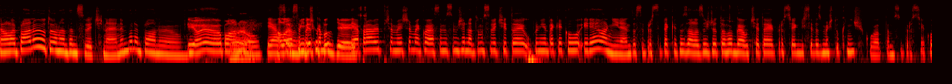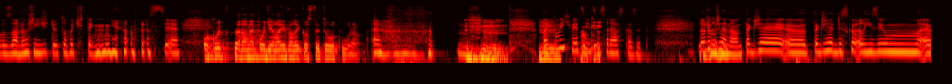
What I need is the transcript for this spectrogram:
No ale plánuju to na ten Switch, ne? Nebo neplánuju? Jo, jo, jo, plánuju. Jo, jo. Já ale se počkám, později. já právě přemýšlím, jako já si myslím, že na tom Switchi to je úplně tak jako ideální, ne? To si prostě tak jako zalezeš do toho gauče, to je jak prostě, jak když si vezmeš tu knížku a tam si prostě jako zanoříš do toho čtení a prostě... Pokud teda nepodělej velikost titulků, no. Hmm. Takových věcí, ok. co se dá zkazit. No dobře, no, takže, eh, takže Disco Elysium, eh,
